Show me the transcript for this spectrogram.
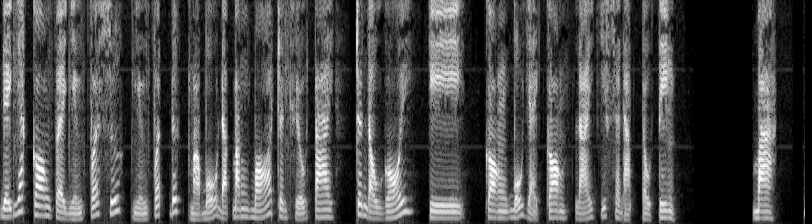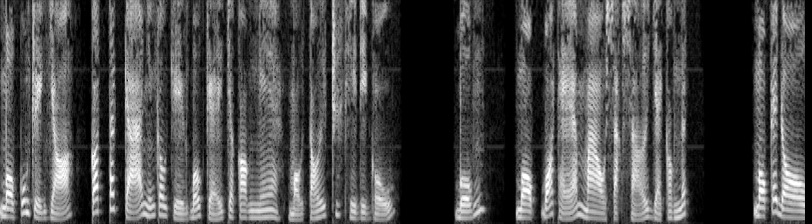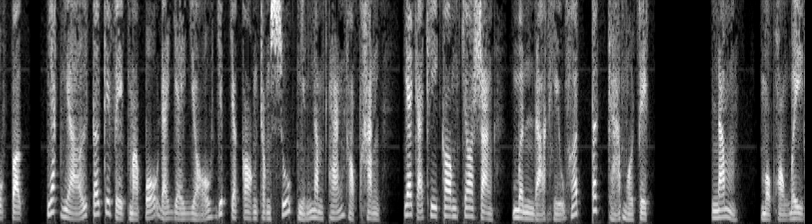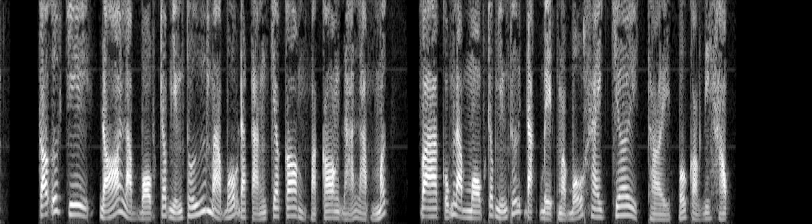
để nhắc con về những vết xước, những vết đứt mà bố đã băng bó trên khuỷu tay, trên đầu gối khi con bố dạy con lái chiếc xe đạp đầu tiên. 3. Một cuốn truyện nhỏ có tất cả những câu chuyện bố kể cho con nghe mỗi tối trước khi đi ngủ. 4. Một bó thẻ màu sặc sỡ dạy con nít. Một cái đồ vật nhắc nhở tới cái việc mà bố đã dạy dỗ giúp cho con trong suốt những năm tháng học hành, ngay cả khi con cho rằng mình đã hiểu hết tất cả mọi việc. 5. Một hòn bi Có ước chi đó là một trong những thứ mà bố đã tặng cho con mà con đã làm mất, và cũng là một trong những thứ đặc biệt mà bố hay chơi thời bố còn đi học.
